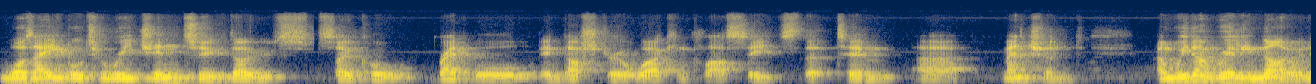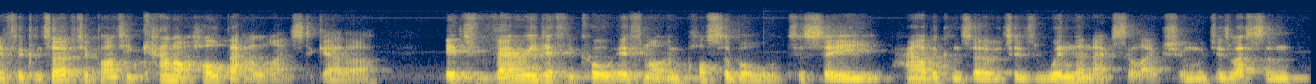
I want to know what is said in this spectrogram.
was able to reach into those so called red wall industrial working class seats that Tim uh, mentioned. And we don't really know. And if the Conservative Party cannot hold that alliance together, it's very difficult, if not impossible, to see how the Conservatives win the next election, which is less than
